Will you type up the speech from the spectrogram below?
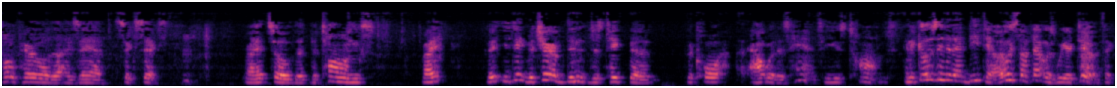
total parallel to Isaiah 6 6. Hmm. Right? So the, the tongs, right? The, you think the cherub didn't just take the, the coal out with his hands. He used tongs. And it goes into that detail. I always thought that was weird too. It's like,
